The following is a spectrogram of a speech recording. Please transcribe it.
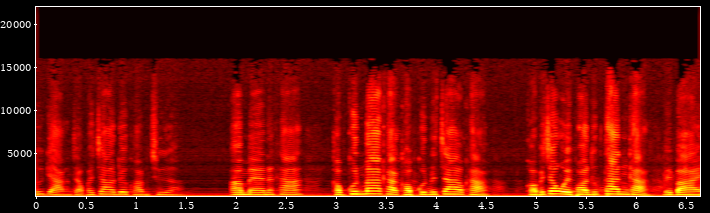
ทุกอย่างจากพระเจ้าด้วยความเชื่อ อาเมนนะคะ ขอบคุณมากค่ะ ขอบคุณพระเจ้าค่ะ ขอพระเจ้าอวยพรทุกท่านค่ะบ๊ายบาย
